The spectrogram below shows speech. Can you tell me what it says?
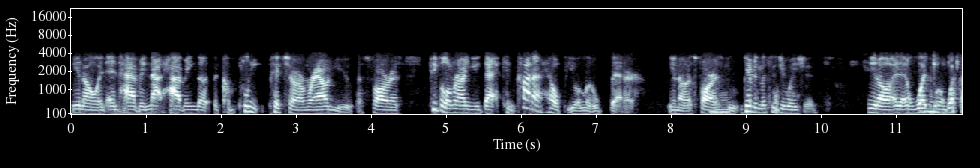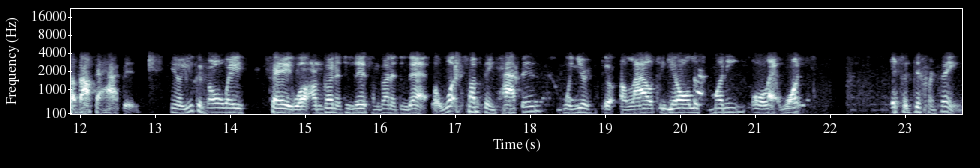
you know and, and having not having the the complete picture around you as far as people around you that can kind of help you a little better you know as far as mm-hmm. given the situation you know and, and what and what's about to happen. You know you could always say well i'm going to do this i'm going to do that. But what something happens when you're allowed to get all this money all at once it's a different thing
